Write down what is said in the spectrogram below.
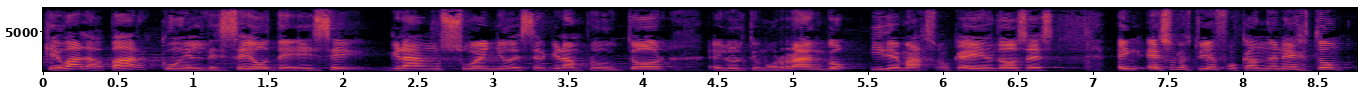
que va a la par con el deseo de ese gran sueño de ser gran productor, el último rango y demás, ¿ok? Entonces, en eso me estoy enfocando en esto,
